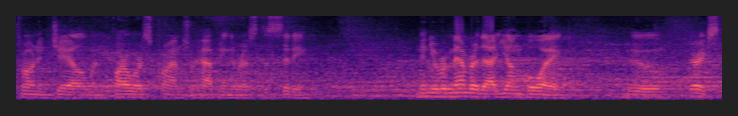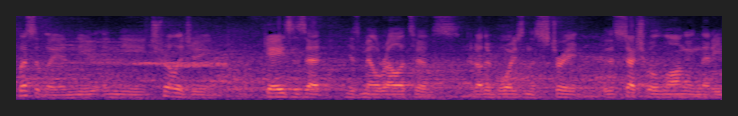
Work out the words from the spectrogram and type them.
thrown in jail when far worse crimes were happening in the rest of the city. And then you remember that young boy who, very explicitly in the, in the trilogy, gazes at his male relatives, at other boys in the street, with a sexual longing that he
